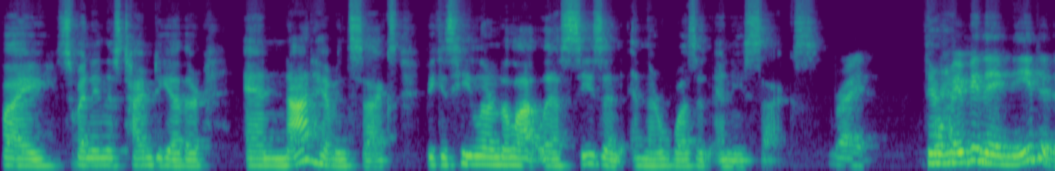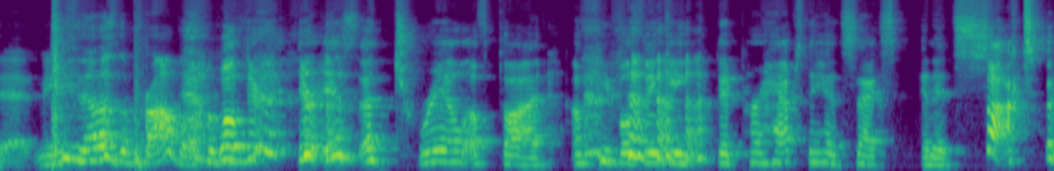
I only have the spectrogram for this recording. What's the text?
by spending this time together and not having sex because he learned a lot last season and there wasn't any sex right. There well, maybe they needed it. Maybe that was the problem. well there there is a trail of thought of people thinking that perhaps they had sex and it sucked so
